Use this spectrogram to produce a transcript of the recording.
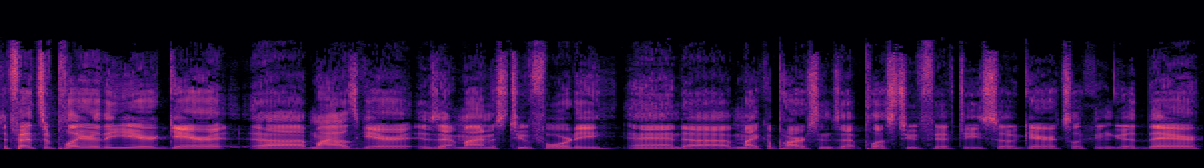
defensive player of the year, Garrett, uh, Myles Garrett is at minus 240 and, uh, Micah Parsons at plus 250. So Garrett's looking good there.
